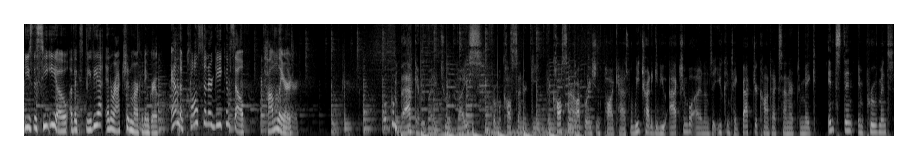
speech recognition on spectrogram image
He's the CEO of Expivia Interaction Marketing Group and the call center geek himself, Tom Laird. Welcome back, everybody, to Advice from a Call Center Geek, the call center operations podcast, where we try to give you actionable items that you can take back to your contact center to make instant improvements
